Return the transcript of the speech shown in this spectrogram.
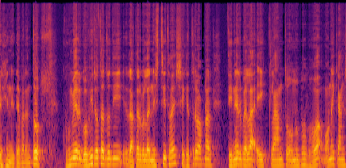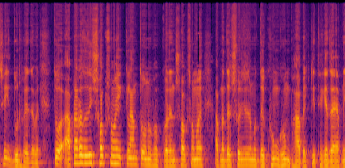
দেখে নিতে পারেন। তো ঘুমের গভীরতা যদি রাতের বেলা নিশ্চিত হয়, সেক্ষেত্রেও আপনার দিনের বেলা এই ক্লান্ত অনুভব হওয়া অনেকাংশেই দূর হয়ে যাবে। তো আপনারা যদি সব সময় ক্লান্ত অনুভব করেন, সব সময় আপনাদের শরীরের মধ্যে ঘুম ঘুম ভাব একটি থেকে যায়, আপনি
